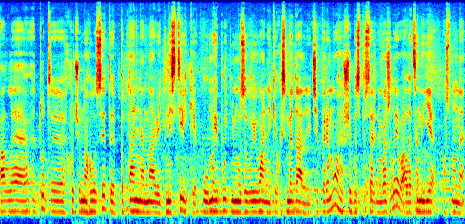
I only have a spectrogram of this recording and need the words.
Але тут хочу наголосити питання навіть не стільки у майбутньому завоюванні якихось медалей чи перемоги, що безпосередньо важливо, але це не є основне.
